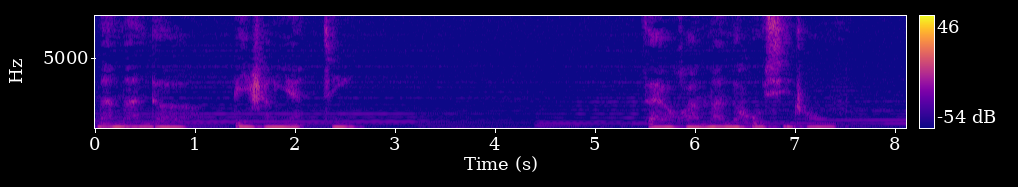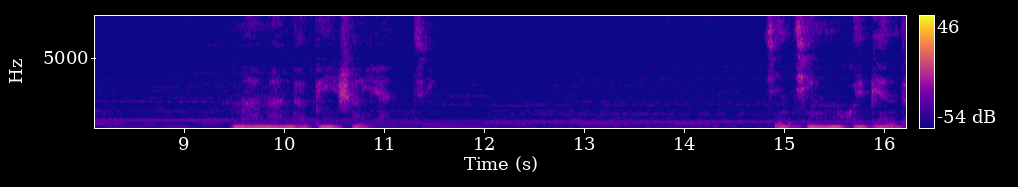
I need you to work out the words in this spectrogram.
慢慢的闭上眼睛，在缓慢呼吸中，慢慢的闭上眼睛，心情会变得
